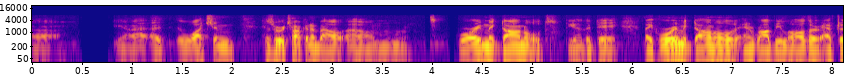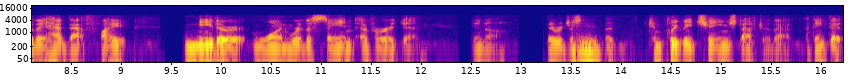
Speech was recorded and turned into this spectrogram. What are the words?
uh, you know, I, I watching because we were talking about um, Rory MacDonald the other day. Like Rory MacDonald and Robbie Lawler after they had that fight, neither one were the same ever again. You know, they were just mm. completely changed after that. I think that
